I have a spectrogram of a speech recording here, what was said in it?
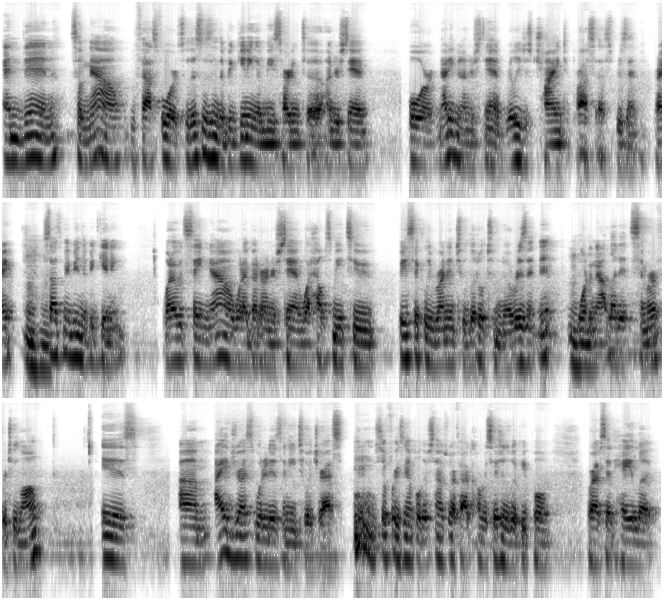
and then, so now we fast forward. So this is in the beginning of me starting to understand, or not even understand, really just trying to process resentment, right? mhm. So that's maybe in the beginning. What I would say now, what I better understand, what helps me to basically run into little to no resentment or to not let it simmer for too long is um, I address what it is I need to address. so, for example, there's times where I've had conversations with people where I've said, hey, look,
